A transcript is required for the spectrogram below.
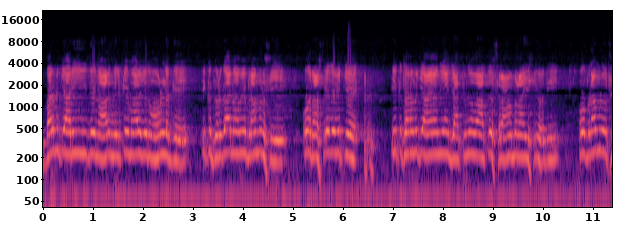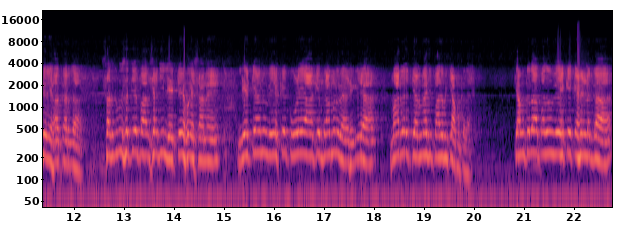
ਬਰਮਚਾਰੀ ਦੇ ਨਾਲ ਮਿਲ ਕੇ ਮਹਾਰਾਜ ਜਦੋਂ ਆਉਣ ਲੱਗੇ, ਇੱਕ ਦੁਰਗਾ ਨਾਮੇ ਬ੍ਰਾਹਮਣ ਸੀ, ਉਹ ਰਸਤੇ ਦੇ ਵਿੱਚ ਇੱਕ ਥਾਂ ਵਿੱਚ ਆਇਆ ਗਿਆ ਜਾਤੀਆਂ ਵਾਸਤੇ ਸਰਾਮ ਬਣਾਈ ਸੀ ਉਹਦੀ। ਉਹ ਬ੍ਰਾਹਮਣ ਉੱਥੇ ਰਿਹਾ ਕਰਦਾ। ਸਤਿਗੁਰੂ ਸੱਚੇ ਪਾਤਸ਼ਾਹ ਜੀ ਲੇਟੇ ਹੋਏ ਸਨ। ਲੇਟਿਆਂ ਨੂੰ ਵੇਖ ਕੇ ਕੋਲੇ ਆ ਕੇ ਬ੍ਰਾਹਮਣ ਬੈਠ ਗਿਆ। ਮਹਾਰਾਜ ਚਰਨਾਂ 'ਚ ਪਦਮ ਚਮਕਦਾ। ਚਮਕਦਾ ਪਦਮ ਵੇਖ ਕੇ ਕਹਿਣ ਲੱਗਾ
